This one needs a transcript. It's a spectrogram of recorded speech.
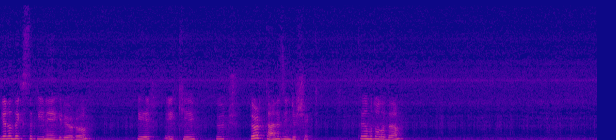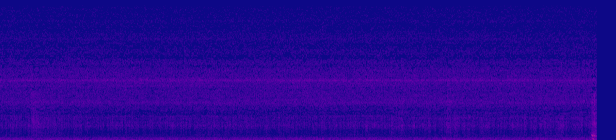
Yanındaki sık iğneye giriyorum. 1, 2, 3, 4 tane zincir çektim. Tığımı doladım. Evet.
